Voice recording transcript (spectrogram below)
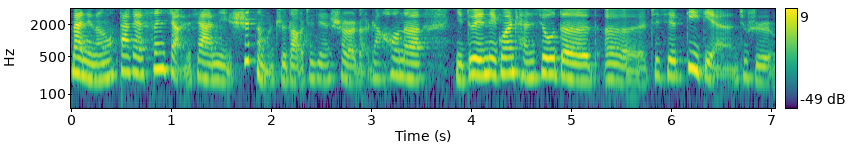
那你能大概分享一下你是怎么知道这件事儿的？然后呢，你对内观禅修的呃这些地点，就是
